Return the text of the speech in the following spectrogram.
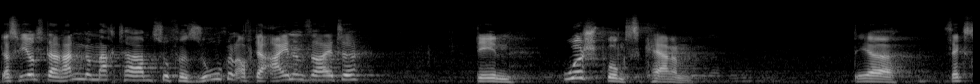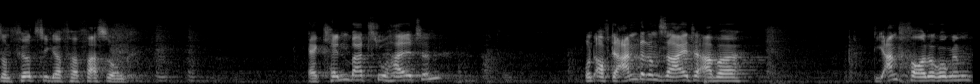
dass wir uns daran gemacht haben, zu versuchen, auf der einen Seite den Ursprungskern der 46er Verfassung erkennbar zu halten und auf der anderen Seite aber die Anforderungen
